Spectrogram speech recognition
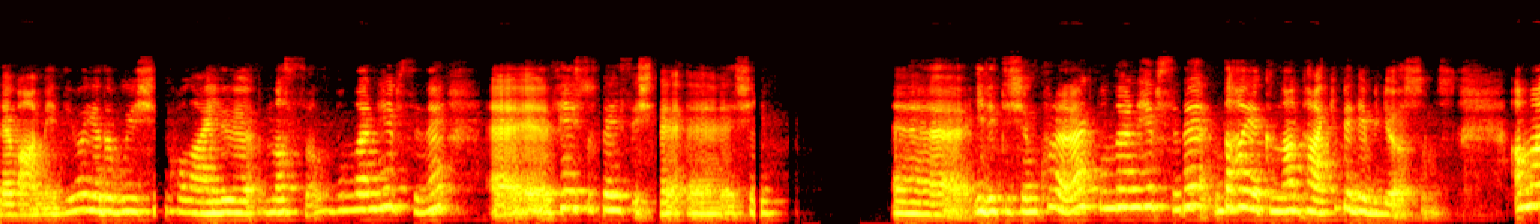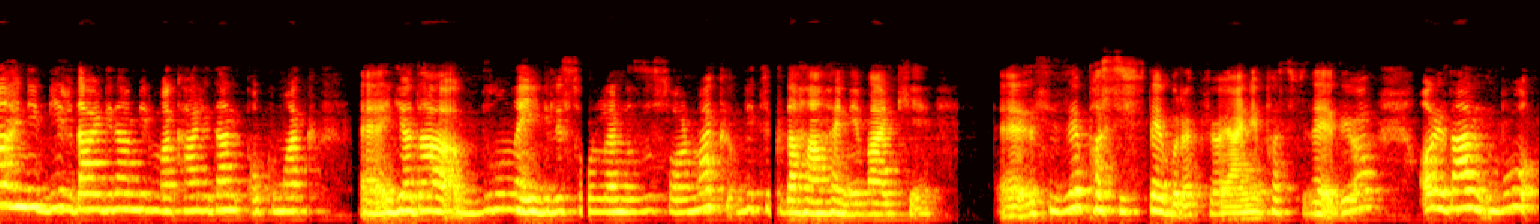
devam ediyor ya da bu işin kolaylığı nasıl? Bunların hepsini face to face işte şey iletişim kurarak bunların hepsini daha yakından takip edebiliyorsunuz. Ama hani bir dergiden bir makaleden okumak e, ya da bununla ilgili sorularınızı sormak bir tık daha hani belki e, sizi pasifte bırakıyor. Yani pasifize ediyor. O yüzden bu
